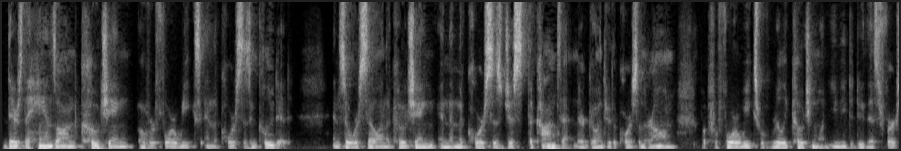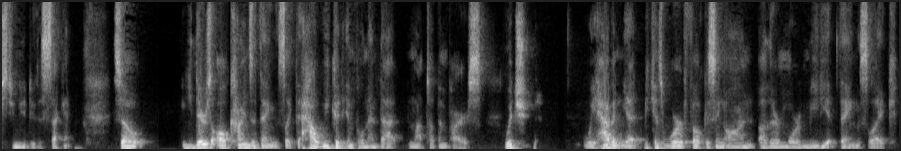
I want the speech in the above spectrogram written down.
there's the hands-on coaching over four weeks and the course is included. And so we're selling the coaching and then the course is just the content. They're going through the course on their own. But for four weeks, we're really coaching one. You need to do this first. You need to do the second. So there's all kinds of things like how we could implement that in laptop empires, which we haven't yet because we're focusing on other more immediate things like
